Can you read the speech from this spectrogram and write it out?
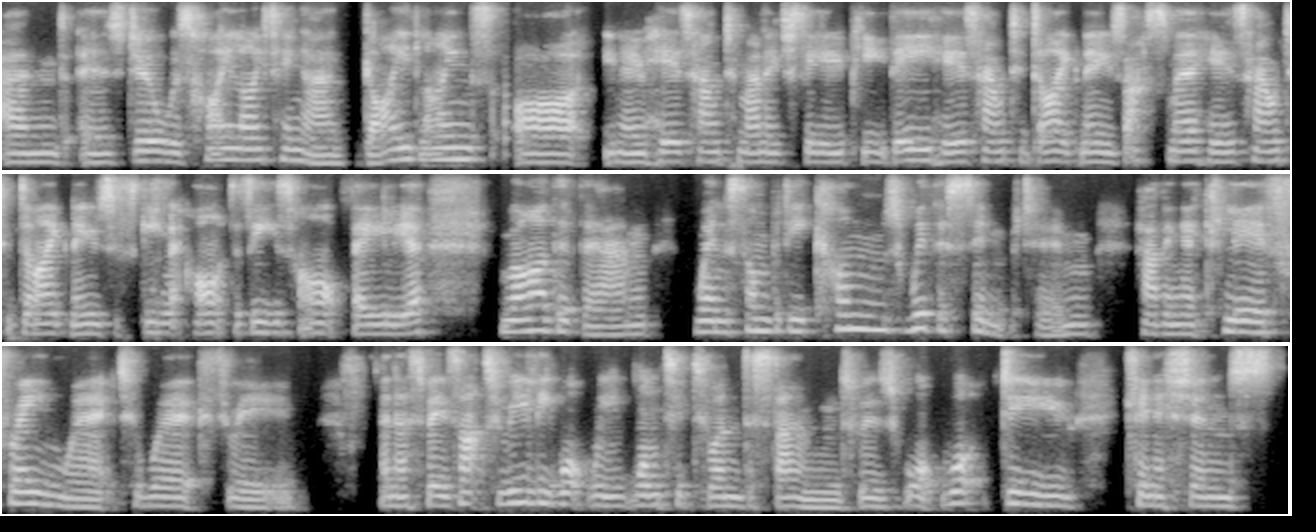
And as Jill was highlighting, our guidelines are, you know, here's how to manage COPD, here's how to diagnose asthma, here's how to diagnose ischemic heart disease, heart failure, rather than when somebody comes with a symptom, having a clear framework to work through. And I suppose that's really what we wanted to understand was what what do clinicians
